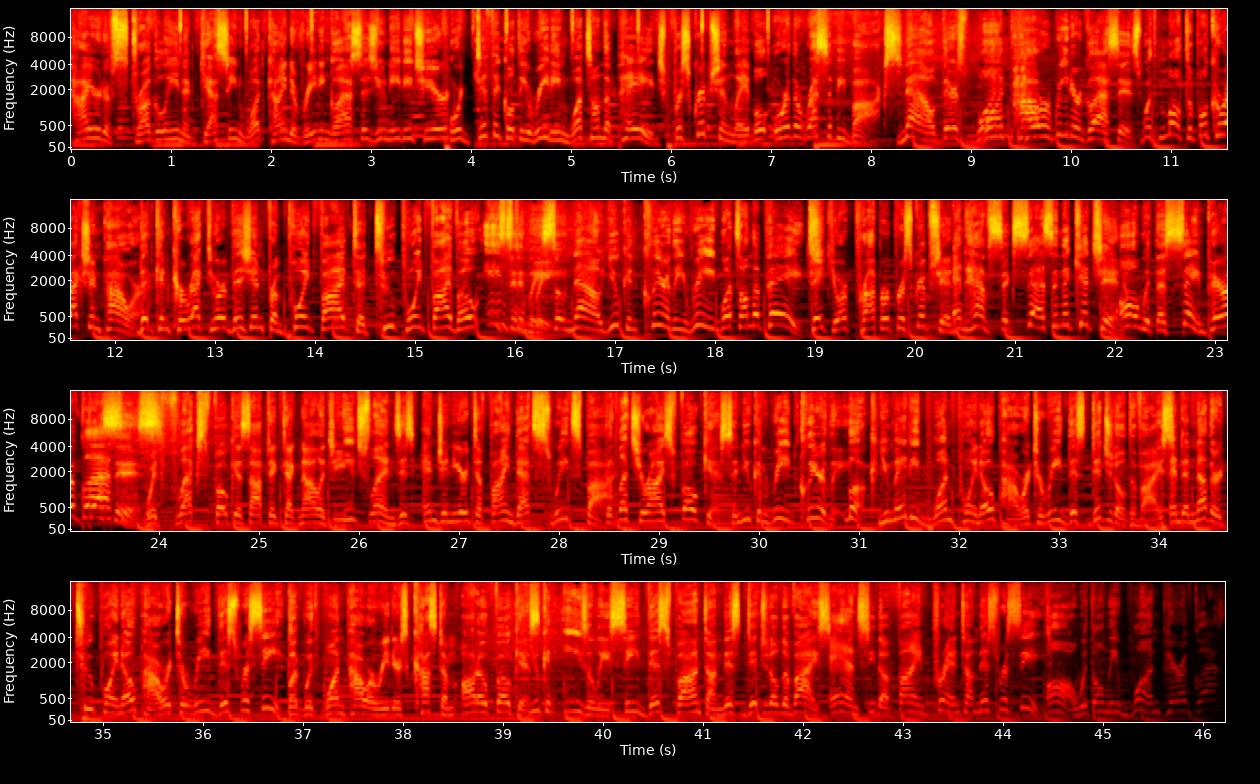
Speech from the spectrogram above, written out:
Tired of struggling and guessing what kind of reading glasses you need each year? Or difficulty reading what's on the page, prescription label, or the recipe box? Now there's One Power Reader Glasses with multiple correction power that can correct your vision from 0.5 to 2.50 instantly. So now you can clearly read what's on the page, take your proper prescription, and have success in the kitchen, all with the same pair of glasses. With Flex Focus Optic technology, each lens is engineered to find that sweet spot that lets your eyes focus and you can read clearly. Look, you may need 1.0 power to read this digital device and another 2.0 power to read this receipt. But with One Power Reader's custom autofocus, you can easily see this font on this digital device and see the fine print on this receipt, all with only one pair of glasses.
